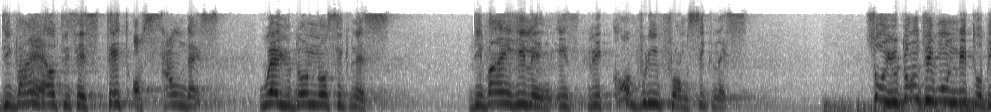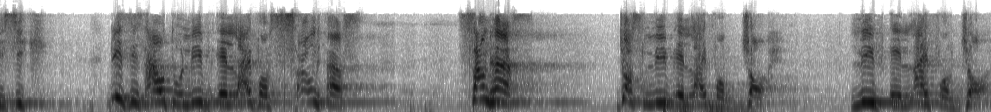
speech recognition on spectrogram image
Divine health is a state of soundness where you don't know sickness. Divine healing is recovery from sickness. So you don't even need to be sick. This is how to live a life of sound health. Sound health. Just live a life of joy. Live a life of joy.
